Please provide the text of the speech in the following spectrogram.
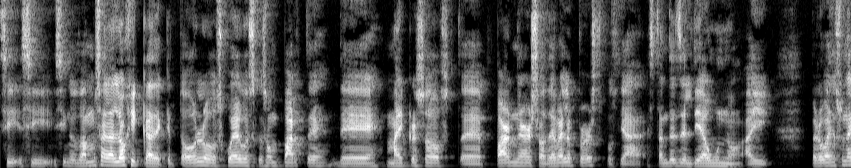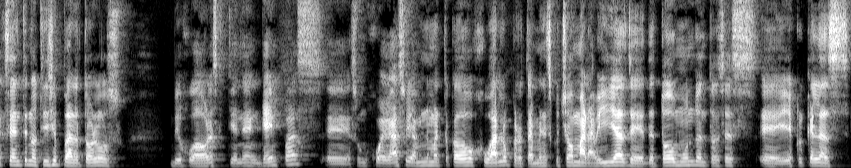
si, si, si nos vamos a la lógica de que todos los juegos que son parte de Microsoft eh, Partners o Developers, pues ya están desde el día uno ahí. Pero bueno, es una excelente noticia para todos los videojugadores que tienen Game Pass. Eh, es un juegazo y a mí no me ha tocado jugarlo, pero también he escuchado maravillas de, todo mundo. Entonces, eh, yo creo que las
